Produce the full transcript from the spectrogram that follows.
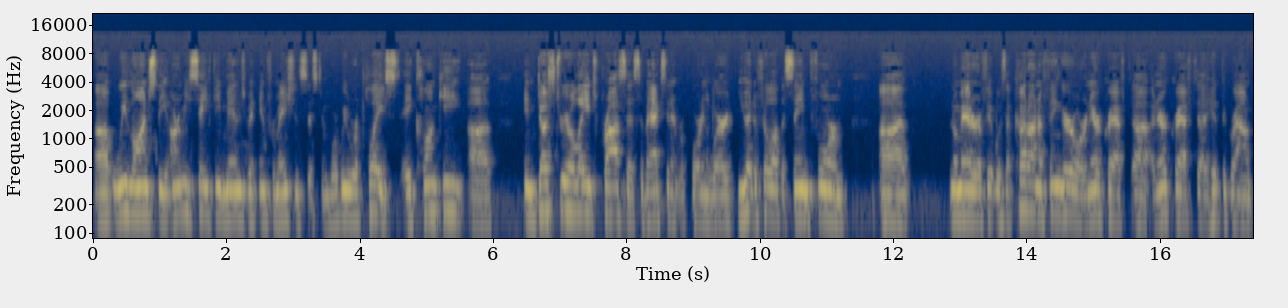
uh, we launched the Army Safety Management Information System, where we replaced a clunky uh, industrial age process of accident reporting where you had to fill out the same form uh, no matter if it was a cut on a finger or an aircraft uh, an aircraft uh, hit the ground.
